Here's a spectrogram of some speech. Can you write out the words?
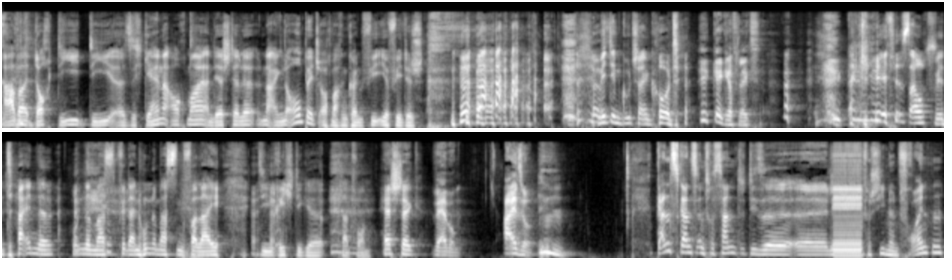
aber doch die, die äh, sich gerne auch mal an der Stelle eine eigene Homepage auch machen können für ihr Fetisch. Mit dem Gutscheincode Gagreflex. gilt es auch für deine Hundemast, für deinen Hundemaskenverleih die richtige Plattform. Hashtag Werbung. Also, ganz, ganz interessant, diese äh, verschiedenen Freunden.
